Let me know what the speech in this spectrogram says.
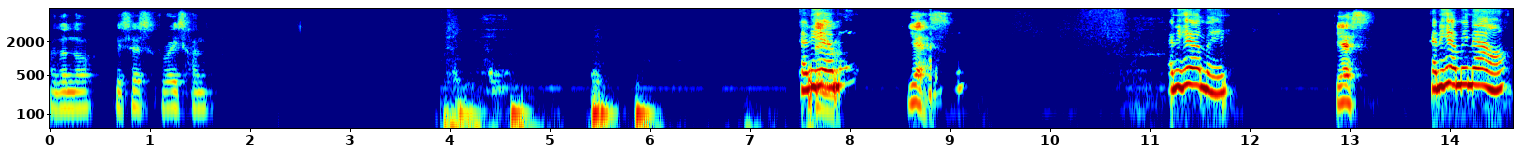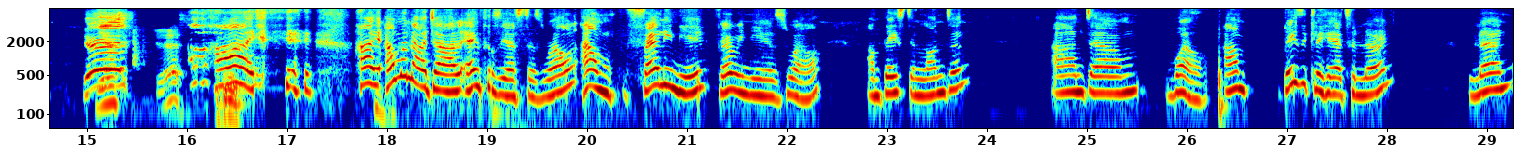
I don't know. It says raise hand. Can you hear me? Yes. Can you hear me? Yes. Can you hear me now? Yes. Yes. Oh, hi. hi, I'm an Agile enthusiast as well. I'm fairly new, very new as well. I'm based in London. And um, well, I'm basically here to learn, learn,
